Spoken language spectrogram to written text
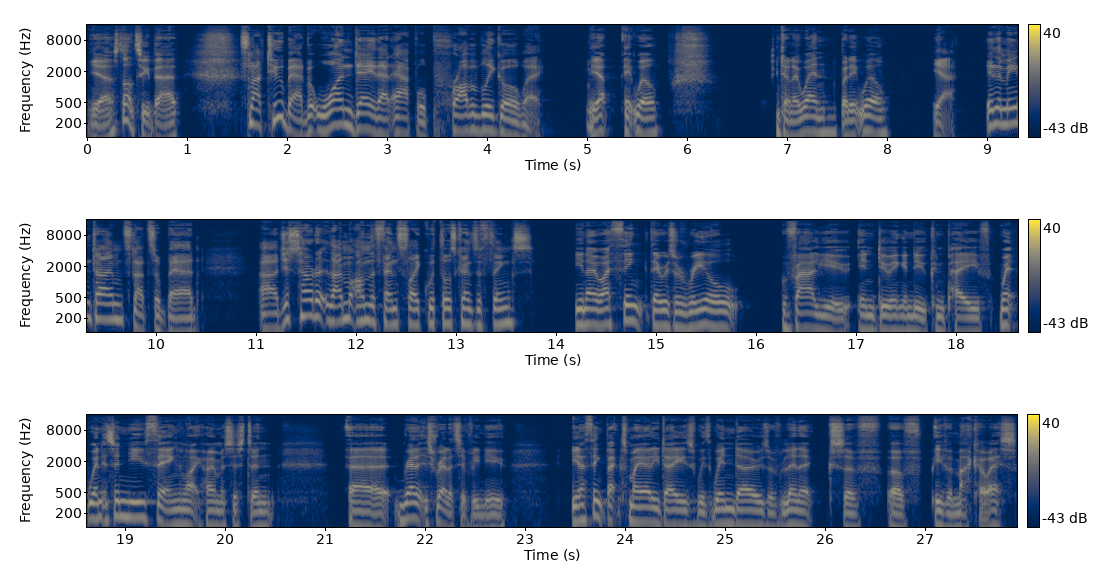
Yeah, it's not too bad. It's not too bad, but one day that app will probably go away. Yep, it will. I don't know when, but it will. Yeah. In the meantime, it's not so bad. Uh, just how to, I'm on the fence, like with those kinds of things. You know, I think there is a real value in doing a nuke and pave when when it's a new thing like Home Assistant. Uh, it's relatively new you know, I think back to my early days with Windows, of Linux, of of even Mac OS.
